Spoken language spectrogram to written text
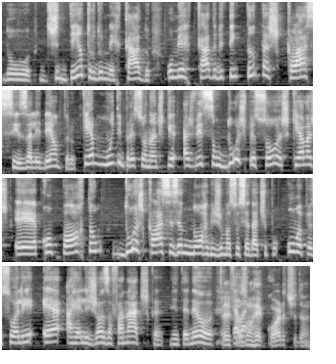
do, de dentro do mercado, o mercado ele tem tantas classes ali dentro que é muito impressionante. Que às vezes são duas pessoas que elas é, comportam duas classes enormes de uma sociedade. Tipo, uma pessoa ali é é a religiosa fanática, entendeu? Ele faz Ela- um recorte da.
